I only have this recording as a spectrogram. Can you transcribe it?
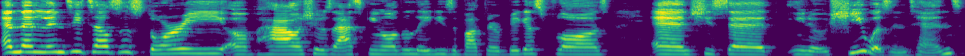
And then Lindsay tells the story of how she was asking all the ladies about their biggest flaws, and she said, you know, she was intense.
